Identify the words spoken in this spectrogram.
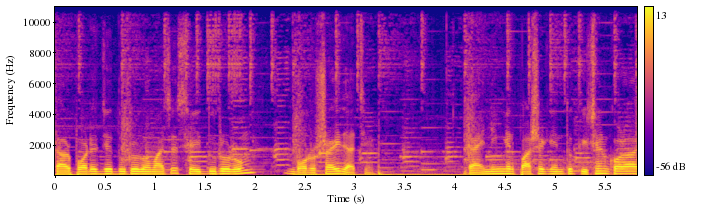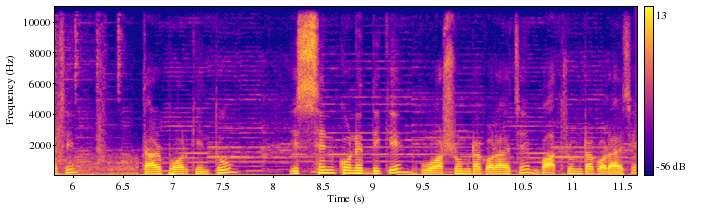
তারপরে যে দুটো রুম আছে, সেই দুটো রুম বড় সাইজ আছে। ডাইনিংয়ের পাশে কিন্তু কিচেন করা আছে। তারপর কিন্তু ইসেন কোণের দিকে ওয়াশরুমটা করা আছে, বাথরুমটা করা আছে।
